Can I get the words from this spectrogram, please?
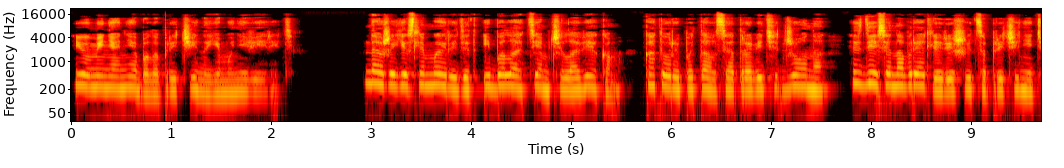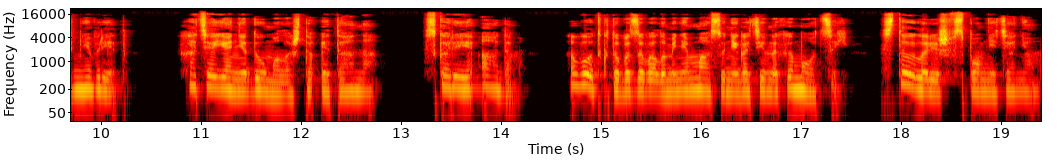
и у меня не было причины ему не верить. Даже если Мэридит и была тем человеком, который пытался отравить Джона, здесь она вряд ли решится причинить мне вред. Хотя я не думала, что это она. Скорее, Адам. Вот кто вызывал у меня массу негативных эмоций. Стоило лишь вспомнить о нем.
